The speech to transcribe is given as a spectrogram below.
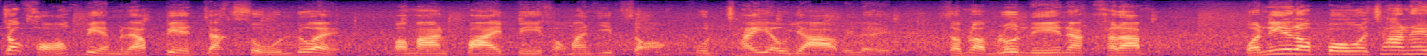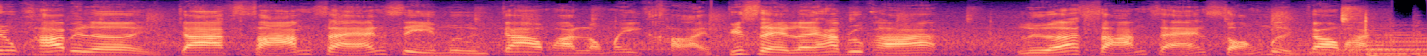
เจ้าของเปลี่ยนไปแล้วเปลี่ยนจากศูนย์ด้วยประมาณปลายปี 2022 คุณใช้ยาวๆไปเลยสำหรับรุ่นนี้นะครับ วันนี้เราโปรโมชั่นให้ลูกค้าไปเลยจาก 349,000 เราไม่ขายพิเศษเลยครับลูกค้าเหลือ 329,000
